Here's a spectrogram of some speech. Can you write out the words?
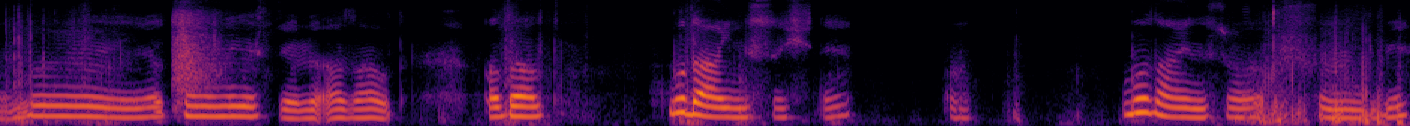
Böyle kanını gösteriyor. Azalt. Azalt. Bu da aynısı işte. Bu da aynısı şunun gibi.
